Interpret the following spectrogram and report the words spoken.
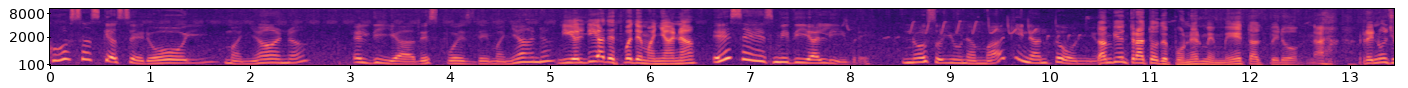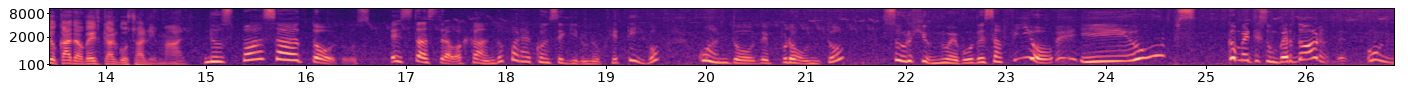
Cosas que hacer hoy, mañana, el día después de mañana. ¿Y el día después de mañana? Ese es mi día libre. No soy una máquina, Antonio. También trato de ponerme metas, pero ah, renuncio cada vez que algo sale mal. Nos pasa a todos. Estás trabajando para conseguir un objetivo cuando de pronto surge un nuevo desafío y ¡ups! Cometes un verdor, un,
